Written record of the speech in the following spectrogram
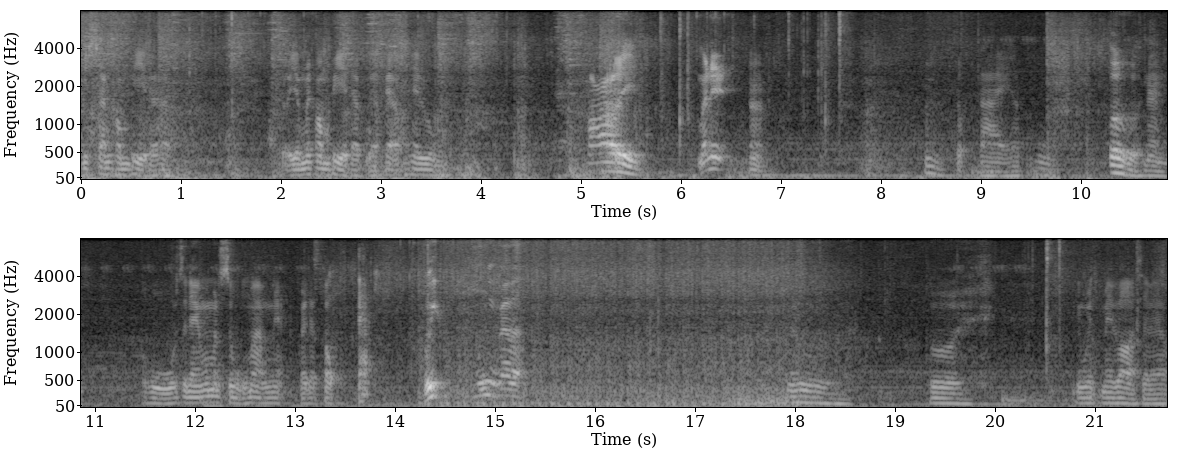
มิชชั่นคอมพลีทแล้วครับเดี๋ยวยังไม่คอมพลีทครับเหลือแค่เอาให้ลุงไปมานี่อะอืมตกตายครับ เออ นั่น โอ้โห แสดงว่ามันสูงมากเนี่ยก็จะตกแตบเฮ้ยมึงอีกแล้วเหรอเออโอ้ยยังไม่ไม่รอดซะแล้ว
